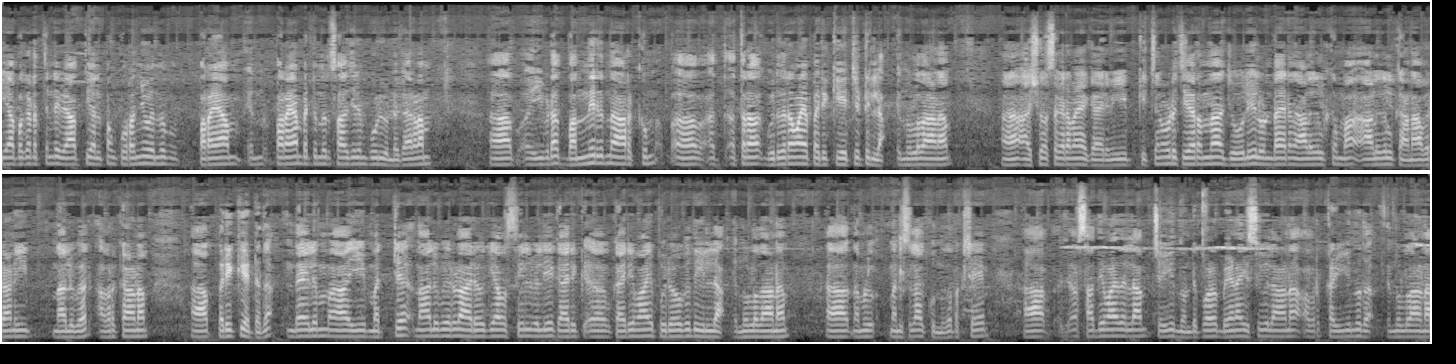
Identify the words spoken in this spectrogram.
ഈ അപകടത്തിന്റെ വ്യാപ്തി അല്പം കുറഞ്ഞു എന്ന് പറയാം എന്ന് പറയാൻ പറ്റുന്ന ഒരു സാഹചര്യം കൂടിയുണ്ട്. കാരണം ഇവിടെ വന്നിരുന്ന ആർക്കും അത്ര ഗുരുതരമായ പരിക്കേറ്റിട്ടില്ല എന്നുള്ളതാണ് ആശ്വാസകരമായ കാര്യം. ഈ കിച്ചണോട് ചേർന്ന ജോലിയിലുണ്ടായിരുന്ന ആളുകൾക്ക് ആളുകൾക്കാണ് അവരാണ് ഈ നാലുപേർ അവർക്കാണ് പരിക്കേറ്റത്. എന്തായാലും ഈ മറ്റ് നാലുപേരുടെ ആരോഗ്യാവസ്ഥയിൽ വലിയ കാര്യമായ പുരോഗതി ഇല്ല എന്നുള്ളതാണ് നമ്മൾ മനസ്സിലാക്കുന്നത്. പക്ഷേ സാധ്യമായതെല്ലാം ചെയ്യുന്നുണ്ട്. ഇപ്പോൾ ബേണ ഐസിയുവിലാണ് അവർ കഴിയുന്നത് എന്നുള്ളതാണ്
